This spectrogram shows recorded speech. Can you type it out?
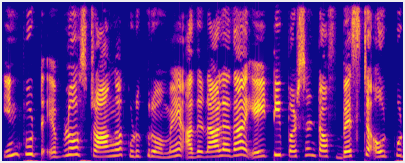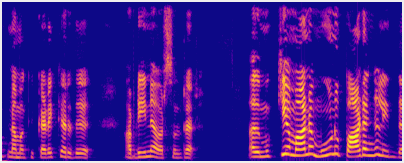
இன்புட் எவ்வளோ ஸ்ட்ராங்காக கொடுக்குறோமே அதனால தான் eighty percent of best output நமக்கு கிடைக்கிறது அப்படின்னு அவர் சொல்கிறார் அது முக்கியமான மூணு பாடங்கள் இந்த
